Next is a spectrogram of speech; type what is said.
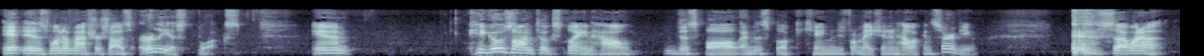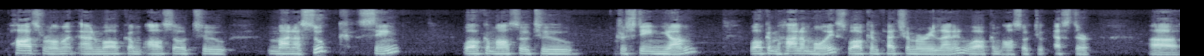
it is one of Master Sha's earliest books. And he goes on to explain how this ball and this book came into formation and how it can serve you. So I want to pause for a moment and welcome also to Manasuk Singh. Welcome also to Christine Young. Welcome Hannah Moyes. Welcome Petra Marie Lennon. Welcome also to Esther uh,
